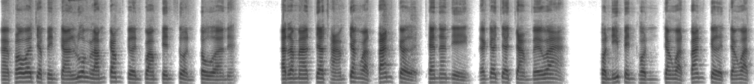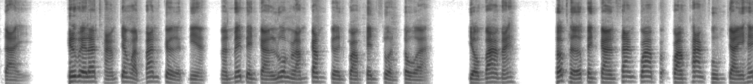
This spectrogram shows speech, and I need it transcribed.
อ่าเพราะว่าจะเป็นการล่วงล้ำก้าเกินความเป็นส่วนตัวเนี่ยอาตมาจะถามจังหวัดบ้านเกิดแค่นั้นเอง แล้วก็จะจำไว้ว่า คนนี้เป็นคนจังหวัดบ้านเกิดจังหวัดใด คือเวลาถามจังหวัดบ้านเกิดเนี่ย มันไม่เป็นการล่วงล้ำก้าเกินความเป็นส่วนตัวโยมว่าไหมเพอเผลอเป็นการสร้างความความภาคภูมิใจให้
